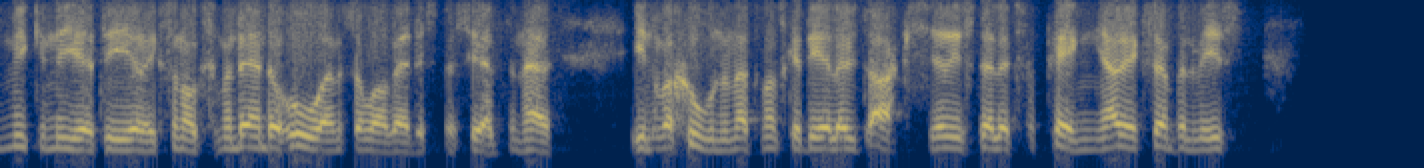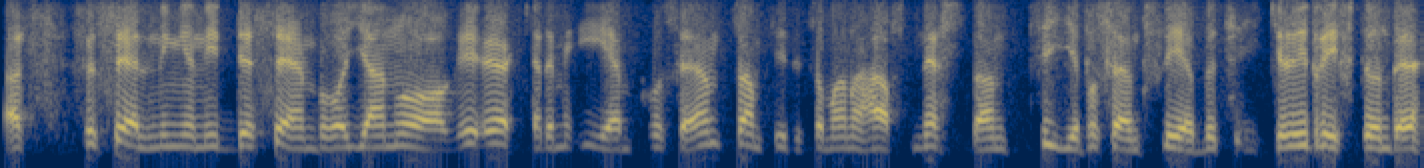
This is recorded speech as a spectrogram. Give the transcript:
mycket nyheter i Ericsson också, men det är ändå H&M som var väldigt speciellt. Den här innovationen att man ska dela ut aktier istället för pengar exempelvis att försäljningen i december och januari ökade med 1 samtidigt som man har haft nästan 10% fler butiker i drift under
